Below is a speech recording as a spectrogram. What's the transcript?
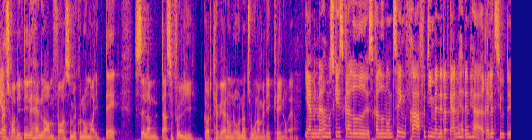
Og jeg tror, det er det, det handler om for os som økonomer i dag, selvom der selvfølgelig godt kan være nogle undertoner, man ikke kan ignorere. Ja, men man har måske skrællet, skrællet nogle ting fra, fordi man netop gerne vil have den her relativt uh,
